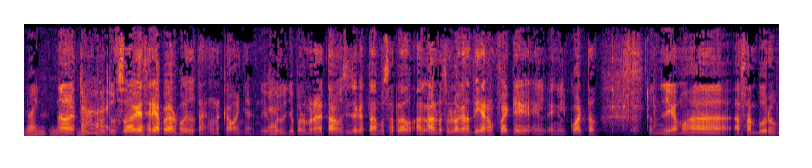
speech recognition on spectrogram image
no hay, no, nada. Tú, todavía sería peor porque tú estás en una cabaña. Yo, por, lo menos estaba en un sitio que estábamos cerrados. A, nosotros lo que nos dijeron fue que en, el cuarto, cuando llegamos a, a Zamburu,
